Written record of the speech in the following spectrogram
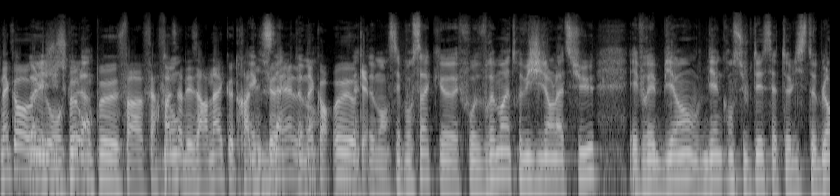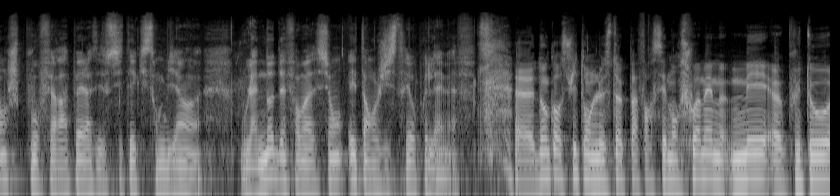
D'accord, on, peut, faire face à des arnaques traditionnelles. D'accord, exactement. C'est pour ça qu'il faut vraiment être vigilant là-dessus et bien bien consulter cette liste blanche pour faire appel à des sociétés qui sont bien euh, où la note d'information est enregistrée auprès de l'AMF. Euh, donc ensuite on ne le stocke pas forcément soi-même, mais plutôt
